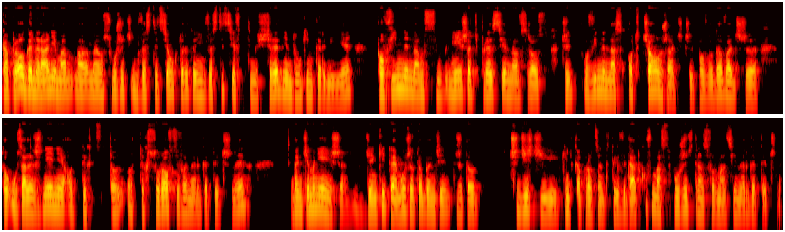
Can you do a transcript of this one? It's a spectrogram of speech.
KPO generalnie ma, ma, mają służyć inwestycjom, które te inwestycje w tym średnim, długim terminie powinny nam zmniejszać presję na wzrost, czy powinny nas odciążać, czy powodować, że to uzależnienie od tych, to, od tych surowców energetycznych będzie mniejsze. Dzięki temu, że to będzie, że to 30 kilka procent tych wydatków ma służyć transformacji energetycznej.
